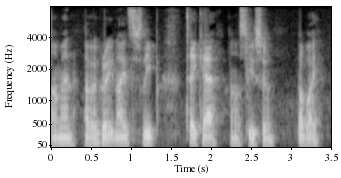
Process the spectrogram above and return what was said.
Amen. Have a great night's sleep. Take care, and I'll see you soon. Bye bye.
